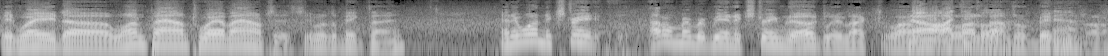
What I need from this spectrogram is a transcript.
It weighed uh, one pound twelve ounces. It was a big thing, and it wasn't extreme. I don't remember it being extremely ugly like a lot, No, a I lot think, of uh, times those big yeah. ones are.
